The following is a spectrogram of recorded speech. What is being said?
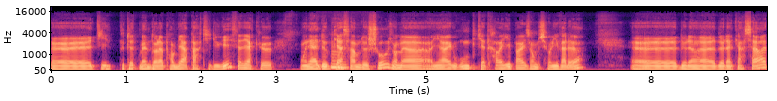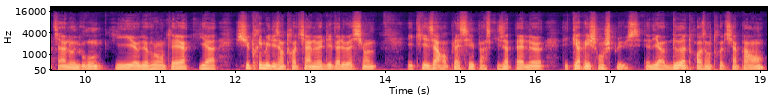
Euh, qui peut-être même dans la première partie du guet, c'est-à-dire que on a adopté un certain nombre de choses. On a, il y a un groupe qui a travaillé par exemple sur les valeurs, euh, de la de la CARSAT. Il y a un autre groupe qui euh, de volontaires qui a supprimé les entretiens annuels d'évaluation et qui les a remplacés par ce qu'ils appellent euh, des cap échange plus, c'est-à-dire deux à trois entretiens par an.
